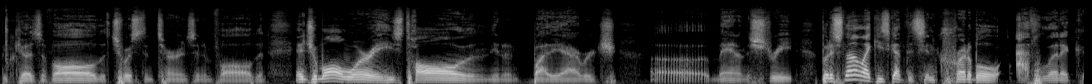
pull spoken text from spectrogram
because of all the twists and turns involved. And, and Jamal Murray, he's tall and you know by the average uh, man on the street, but it's not like he's got this incredible athletic,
